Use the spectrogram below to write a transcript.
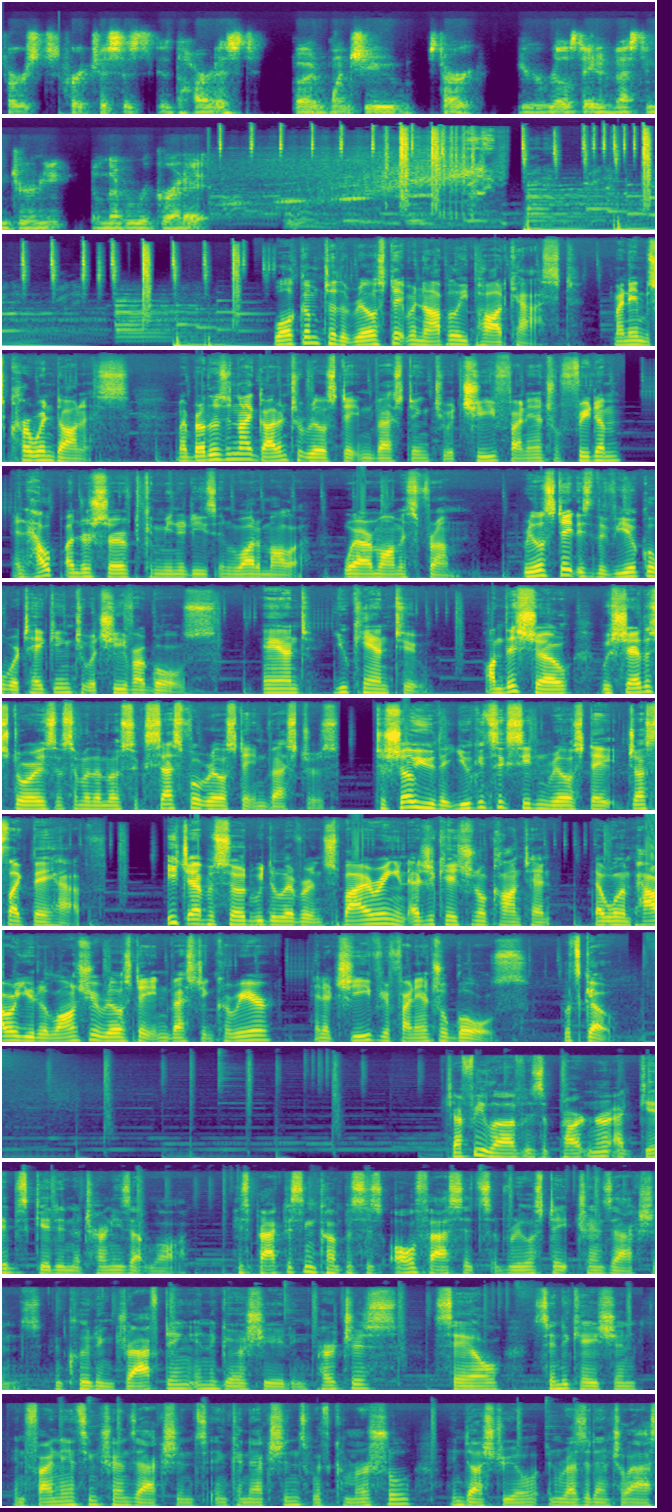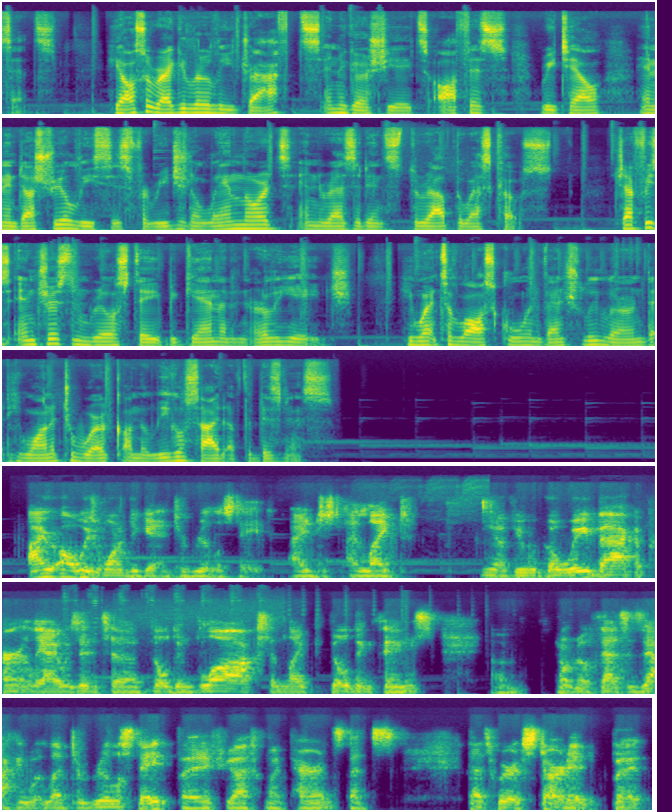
first purchase is, is the hardest, but once you start your real estate investing journey, you'll never regret it. Welcome to the Real Estate Monopoly Podcast. My name is Kerwin Donis. My brothers and I got into real estate investing to achieve financial freedom and help underserved communities in Guatemala, where our mom is from. Real estate is the vehicle we're taking to achieve our goals, and you can too. On this show, we share the stories of some of the most successful real estate investors to show you that you can succeed in real estate just like they have. Each episode, we deliver inspiring and educational content that will empower you to launch your real estate investing career and achieve your financial goals. Let's go. Jeffrey Love is a partner at Gibbs Giden Attorneys at Law. His practice encompasses all facets of real estate transactions, including drafting and negotiating purchase, sale, syndication, and financing transactions in connections with commercial, industrial, and residential assets. He also regularly drafts and negotiates office, retail, and industrial leases for regional landlords and residents throughout the West Coast. Jeffrey's interest in real estate began at an early age. He went to law school and eventually learned that he wanted to work on the legal side of the business. I always wanted to get into real estate. I just I liked you know, if you would go way back, apparently I was into building blocks and like building things. Um, I don't know if that's exactly what led to real estate, but if you ask my parents, that's that's where it started. But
